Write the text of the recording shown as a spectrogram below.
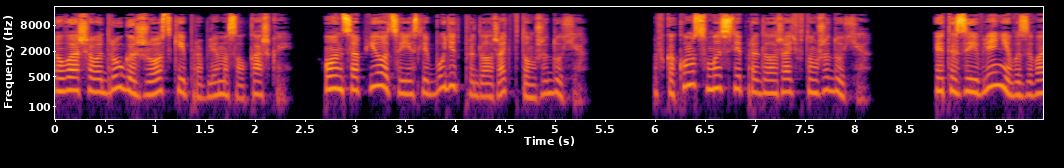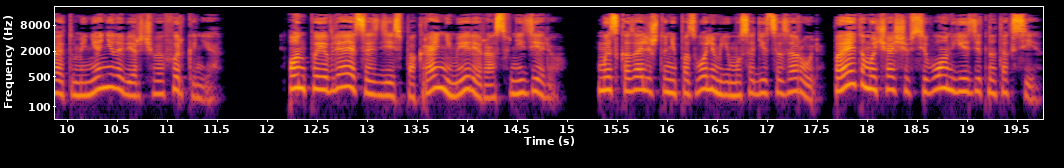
У вашего друга жесткие проблемы с алкашкой. Он сопьется, если будет продолжать в том же духе. В каком смысле продолжать в том же духе? Это заявление вызывает у меня недоверчивое фырканье. Он появляется здесь, по крайней мере, раз в неделю. Мы сказали, что не позволим ему садиться за руль, поэтому чаще всего он ездит на такси.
